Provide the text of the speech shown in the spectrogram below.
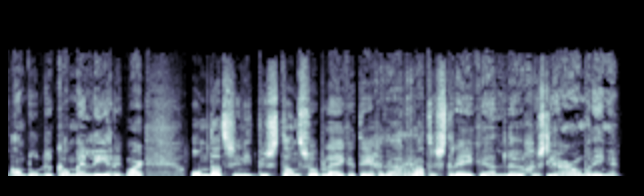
aandoende kan men leren, maar omdat ze niet bestand zou blijken tegen de rattenstreken en leugens die haar omringen.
